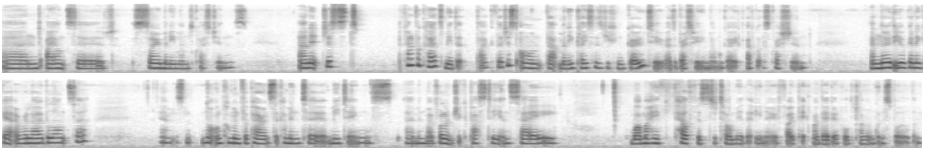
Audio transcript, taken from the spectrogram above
and I answered so many mums' questions, and it just it kind of occurred to me that like there just aren't that many places you can go to as a breastfeeding mum and go, I've got this question, and know that you're going to get a reliable answer. Um, it's not uncommon for parents to come into meetings um, in my voluntary capacity and say, well, my health visitor told me that, you know, if I pick my baby up all the time, I'm going to spoil them.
